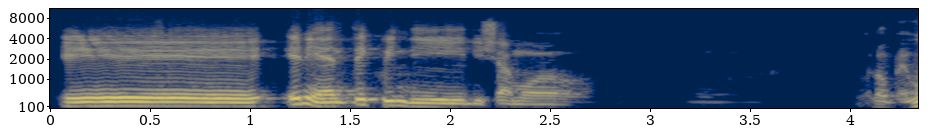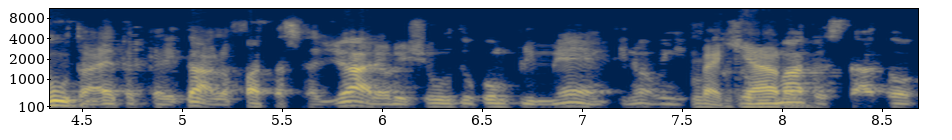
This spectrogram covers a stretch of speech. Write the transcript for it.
E, e niente, quindi diciamo l'ho bevuta, eh, per carità, l'ho fatta assaggiare, ho ricevuto complimenti, no? quindi Beh, tutto sommato è stato,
